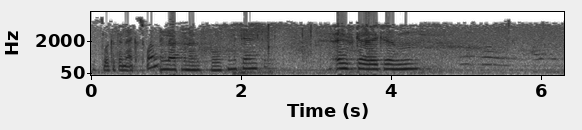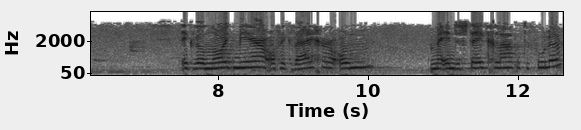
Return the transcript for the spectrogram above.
Let's look at the next one. En laten we naar de volgende kijken. Even kijken. Ik wil nooit meer of ik weiger om me in de steek gelaten te voelen.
